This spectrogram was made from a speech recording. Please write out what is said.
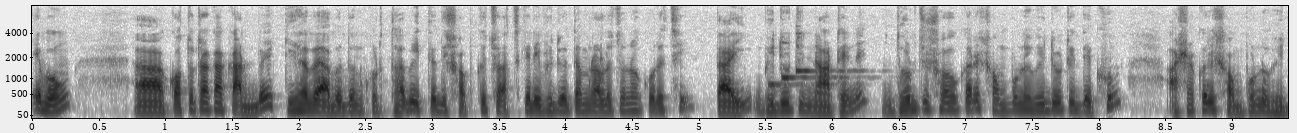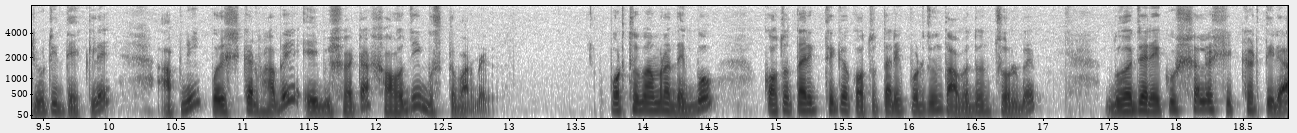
এবং কত টাকা কাটবে, কীভাবে আবেদন করতে হবে ইত্যাদি সব কিছু আজকের এই ভিডিওতে আমরা আলোচনা করেছি। তাই ভিডিওটি না টেনে ধৈর্য সহকারে সম্পূর্ণ ভিডিওটি দেখুন। আশা করি সম্পূর্ণ ভিডিওটি দেখলে আপনি পরিষ্কারভাবে এই বিষয়টা সহজেই বুঝতে পারবেন। প্রথমে আমরা দেখব কত তারিখ থেকে কত তারিখ পর্যন্ত আবেদন চলবে। দু হাজার একুশ সালের শিক্ষার্থীরা,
